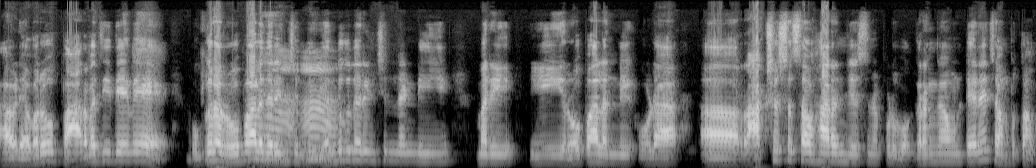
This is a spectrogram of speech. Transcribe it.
ఆవిడ ఎవరు పార్వతీదేవే ఉగ్ర రూపాలు ధరించింది. ఎందుకు ధరించిందండి? మరి ఈ రూపాలన్నీ కూడా ఆ రాక్షస సంహారం చేసినప్పుడు ఉగ్రంగా ఉంటేనే చంపుతాం.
